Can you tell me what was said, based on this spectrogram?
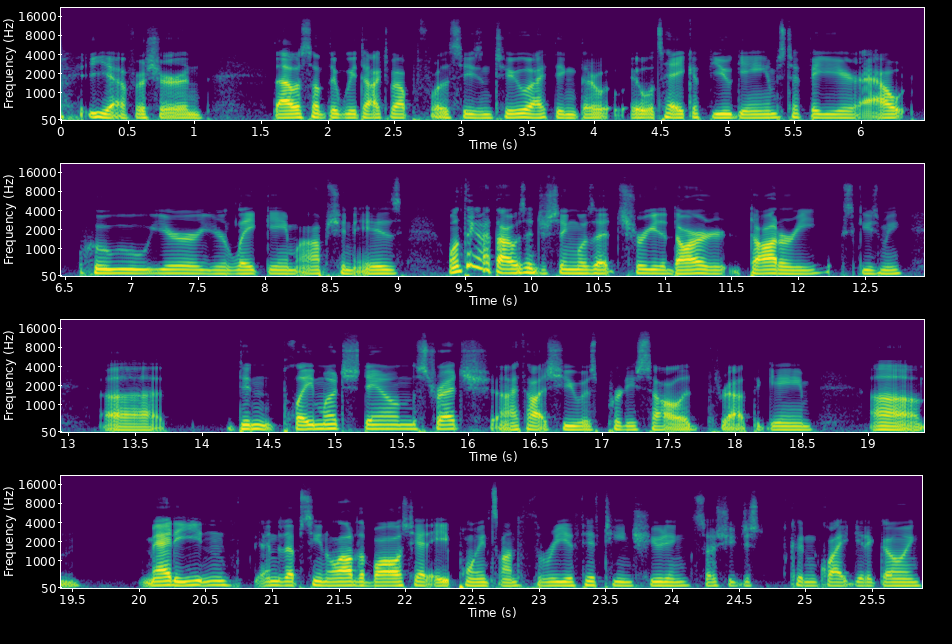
yeah, for sure. And that was something we talked about before the season too. I think there it will take a few games to figure out who your your late game option is. One thing I thought was interesting was that Sharita Daugherty, excuse me, uh, didn't play much down the stretch. I thought she was pretty solid throughout the game. Um, Maddie Eaton ended up seeing a lot of the ball. She had eight points on three of 15 shooting, so she just couldn't quite get it going.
